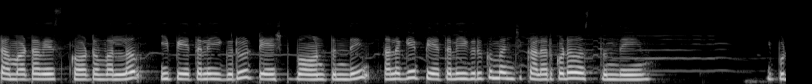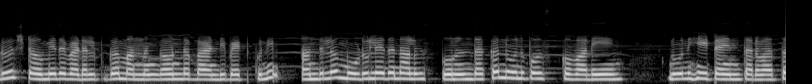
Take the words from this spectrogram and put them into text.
టమాటా వేసుకోవటం వల్ల ఈ పీతల ఇగురు టేస్ట్ బాగుంటుంది. అలాగే పీతల ఇగురుకు మంచి కలర్ కూడా వస్తుంది. ఇప్పుడు స్టవ్ మీద వెడల్పుగా మందంగా ఉన్న బాండి పెట్టుకుని అందులో మూడు లేదా నాలుగు స్పూన్ల దాకా నూనె పోసుకోవాలి. నూనె హీట్ అయిన తర్వాత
